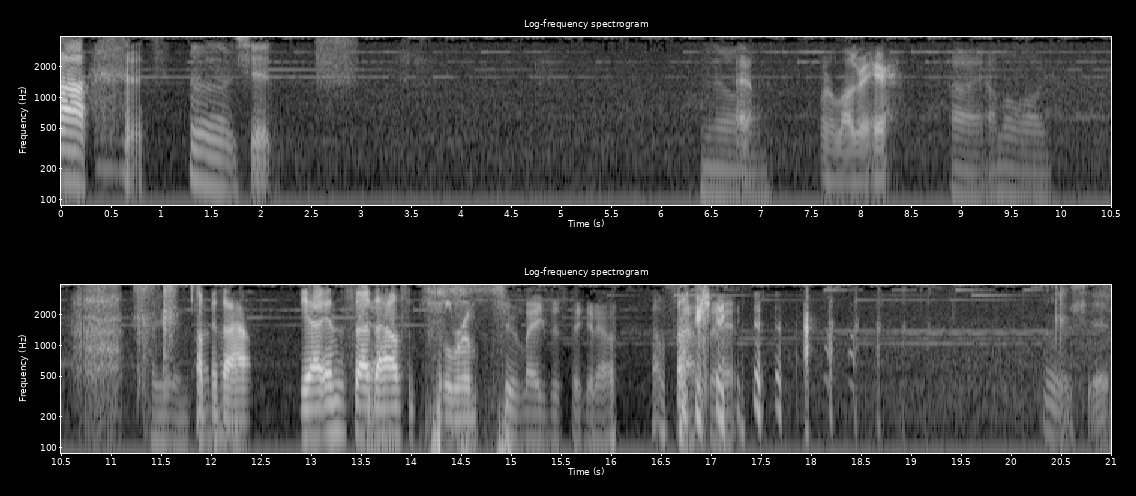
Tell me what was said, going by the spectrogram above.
oh shit. No. I don't- I'm gonna log right here. Alright, I'm gonna log. Are you inside I'm in the house. Yeah, inside the house in the little room. Your legs are sticking out. I'm bouncing it. Oh shit.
